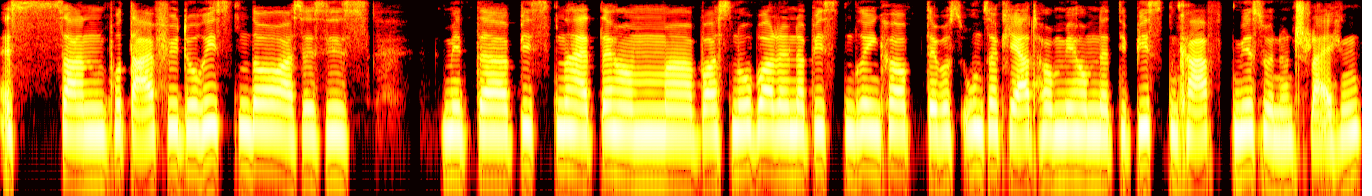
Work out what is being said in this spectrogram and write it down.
Es sind brutal viele Touristen da, also es ist mit der Pisten heute haben wir ein paar Snowboarder in der Pisten drin gehabt, die was uns erklärt haben, wir haben nicht die Pisten gekauft, wir sollen uns schleichen.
